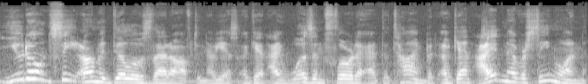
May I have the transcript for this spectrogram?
you don't see armadillos that often. Now, yes, again, I was in Florida at the time, but again, I had never seen one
